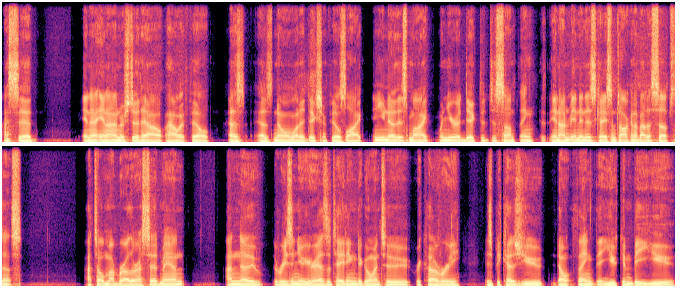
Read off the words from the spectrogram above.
I said, and I and I understood how how it felt as as knowing what addiction feels like. And you know this, Mike, when you're addicted to something, and I'm and in this case I'm talking about a substance. I told my brother, I said, man, I know the reason you're hesitating to go into recovery is because you don't think that you can be you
